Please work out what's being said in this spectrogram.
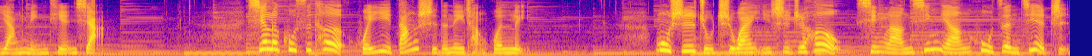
扬名天下。希勒库斯特回忆当时的那场婚礼。牧师主持完仪式之后，新郎新娘互赠戒指。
